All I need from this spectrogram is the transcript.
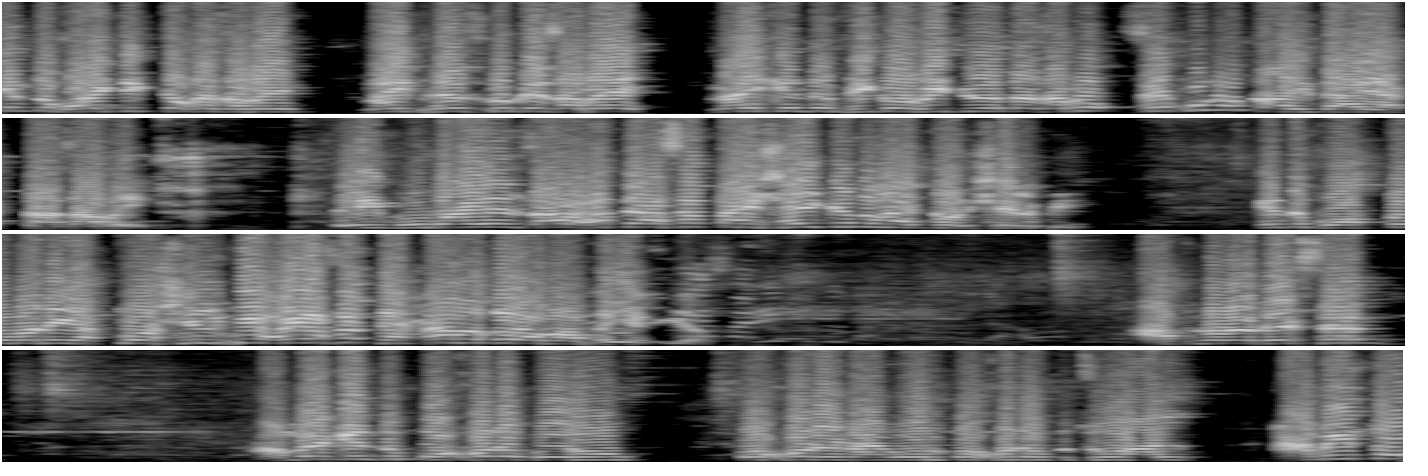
কিন্তু হয় টিকটকে যাবে নাই ফেসবুকে যাবে নাই কিন্তু ভিডিও ভিডিওতে যাবে যে কোনো কায়দায় একটা যাবে। এই মোবাইল যার হাতে আছে তাই সেই কিন্তু একজন শিল্পী। কিন্তু বর্তমানে এত শিল্পী হয়ে আছে দেখানো তো অভাব হয়ে গিয়েছে আপনারা দেখছেন? আমরা কিন্তু কখনো গরু কখনো নাঙ্গল কখনো জোয়াল। আমি তো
